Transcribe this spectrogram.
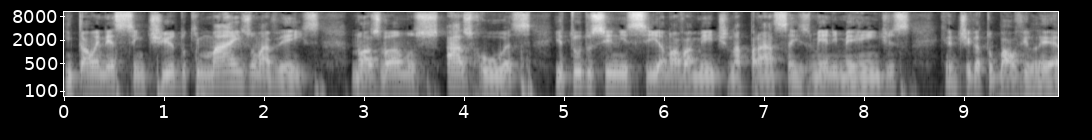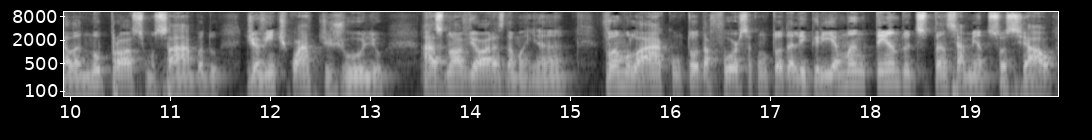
Então é nesse sentido que mais uma vez nós vamos às ruas e tudo se inicia novamente na Praça Ismene Mendes, que é antiga Tubal Vilela, no próximo sábado, dia 24 de julho, às 9 horas da manhã. Vamos lá com toda a força, com toda a alegria, mantendo o distanciamento social,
